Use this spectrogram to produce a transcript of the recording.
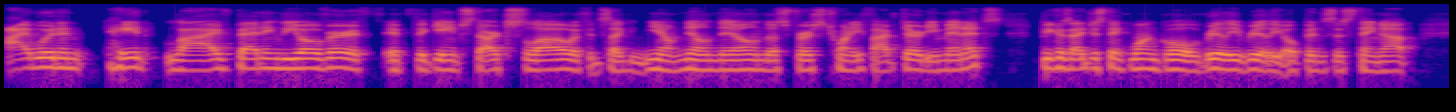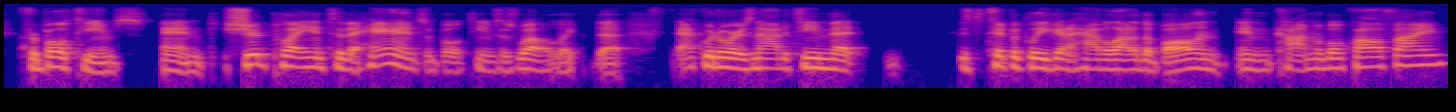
I wouldn't hate live betting the over if if the game starts slow, if it's like, you know, nil nil in those first 25, 30 minutes, because I just think one goal really, really opens this thing up for both teams and should play into the hands of both teams as well. Like the Ecuador is not a team that is typically going to have a lot of the ball in, in CONMEBOL qualifying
